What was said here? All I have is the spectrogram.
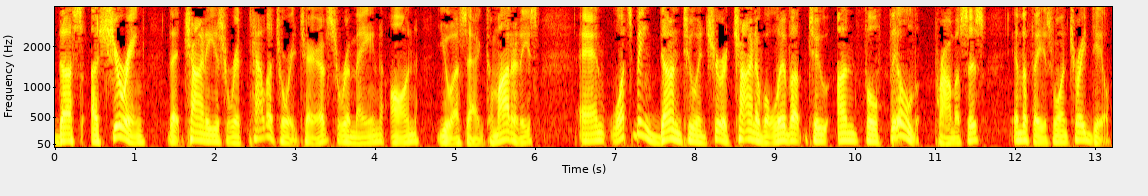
thus assuring that Chinese retaliatory tariffs remain on U.S. ag commodities? And what's being done to ensure China will live up to unfulfilled promises in the phase one trade deal?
